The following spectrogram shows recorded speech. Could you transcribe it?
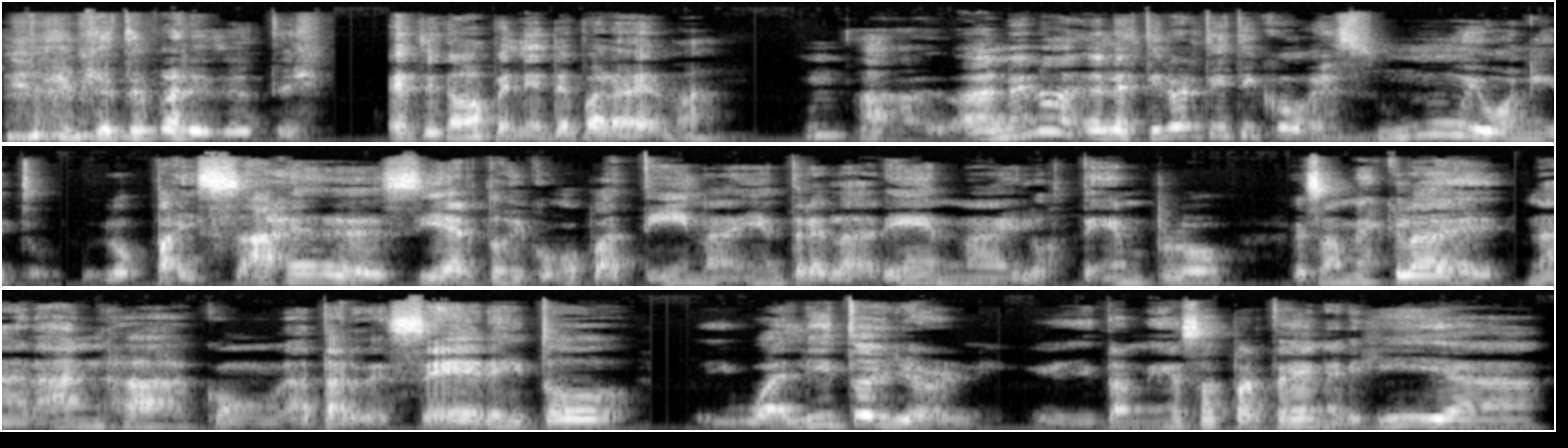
¿Qué te pareció a ti? Estoy como pendiente para ver más. Mm, al menos el estilo artístico es muy bonito. Los paisajes de desiertos y cómo patina ahí entre la arena y los templos. Esa mezcla de naranjas con atardeceres y todo. Igualito Journey. Y también esas partes de energía.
